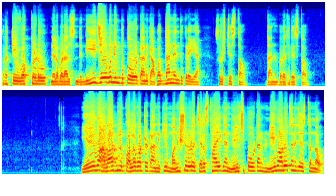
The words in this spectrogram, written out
ప్రతి ఒక్కడు నిలబడాల్సిందే. నీ జేబు నింపుకోవటానికి అబద్ధాన్ని ఎందుకురయ్యా? సృష్టిస్తావు దానిని ప్రచురిస్తావు. ఏవేవో అవార్డులు కొల్లగొట్టడానికి మనుషులలో చిరస్థాయిగా నిలిచిపోవటానికి నీవు ఆలోచన చేస్తున్నావు.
